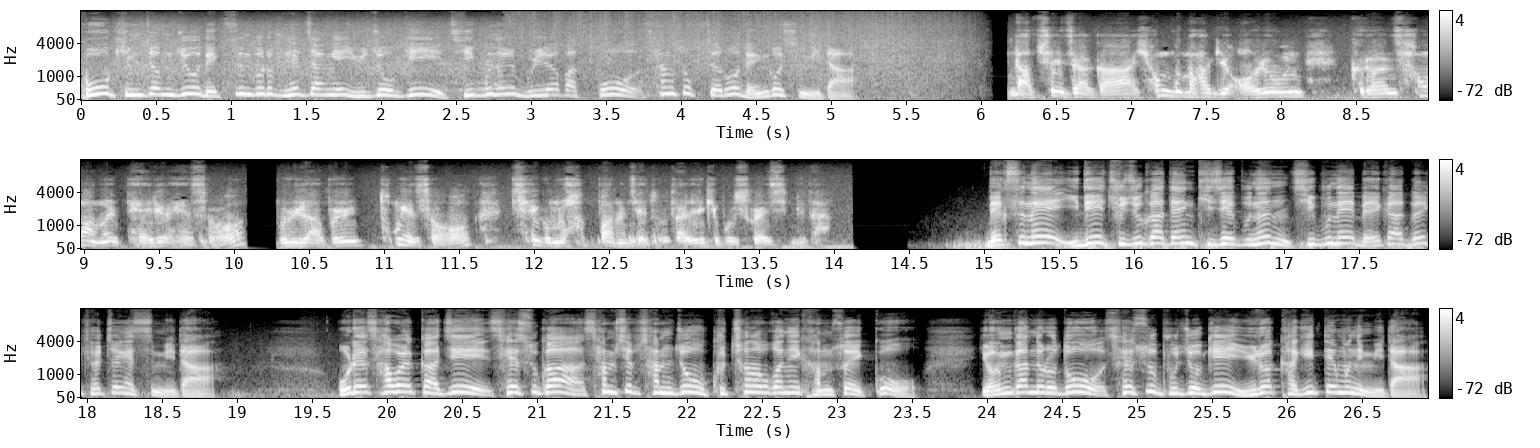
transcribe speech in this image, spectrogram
고 김정주 넥슨그룹 회장의 유족이 지분을 물려받고 상속세로 낸 것입니다. 납세자가 현금화하기 어려운 그러한 상황을 배려해서 물납을 통해서 세금을 확보하는 제도다 이렇게 볼 수가 있습니다. 넥슨의 2대 주주가 된 기재부는 지분의 매각을 결정했습니다. 올해 4월까지 세수가 33조 9천억 원이 감소했고 연간으로도 세수 부족이 유력하기 때문입니다.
